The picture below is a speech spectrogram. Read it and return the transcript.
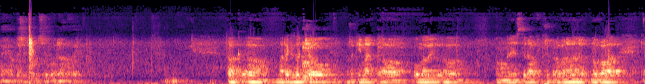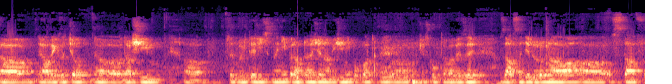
A já předám slovo Danovi. Tak, uh, Marek začal, řekněme, uh, omily uh, pana ministra v připravené novele. Uh, já bych začal uh, dalším uh, je důležité říct, není pravda, že navýšení poplatků eh, pro českou televizi v zásadě dorovnává eh, stav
